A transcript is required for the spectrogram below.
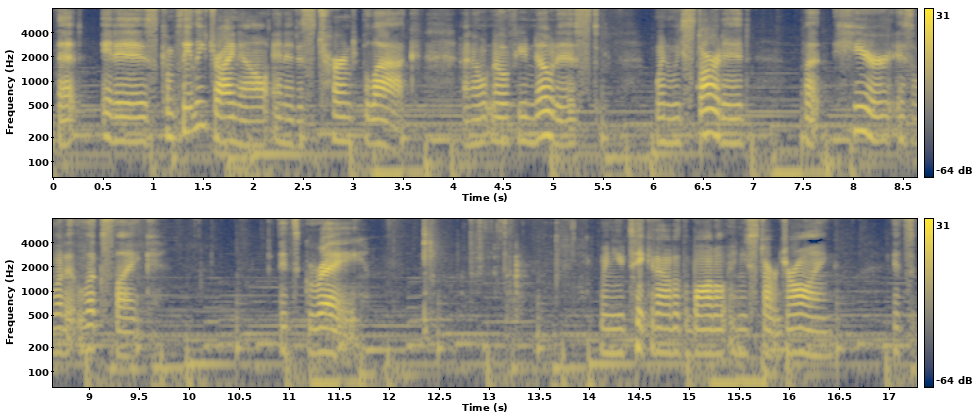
that it is completely dry now and it is turned black. I don't know if you noticed when we started, but here is what it looks like. It's gray. When you take it out of the bottle and you start drawing, it's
